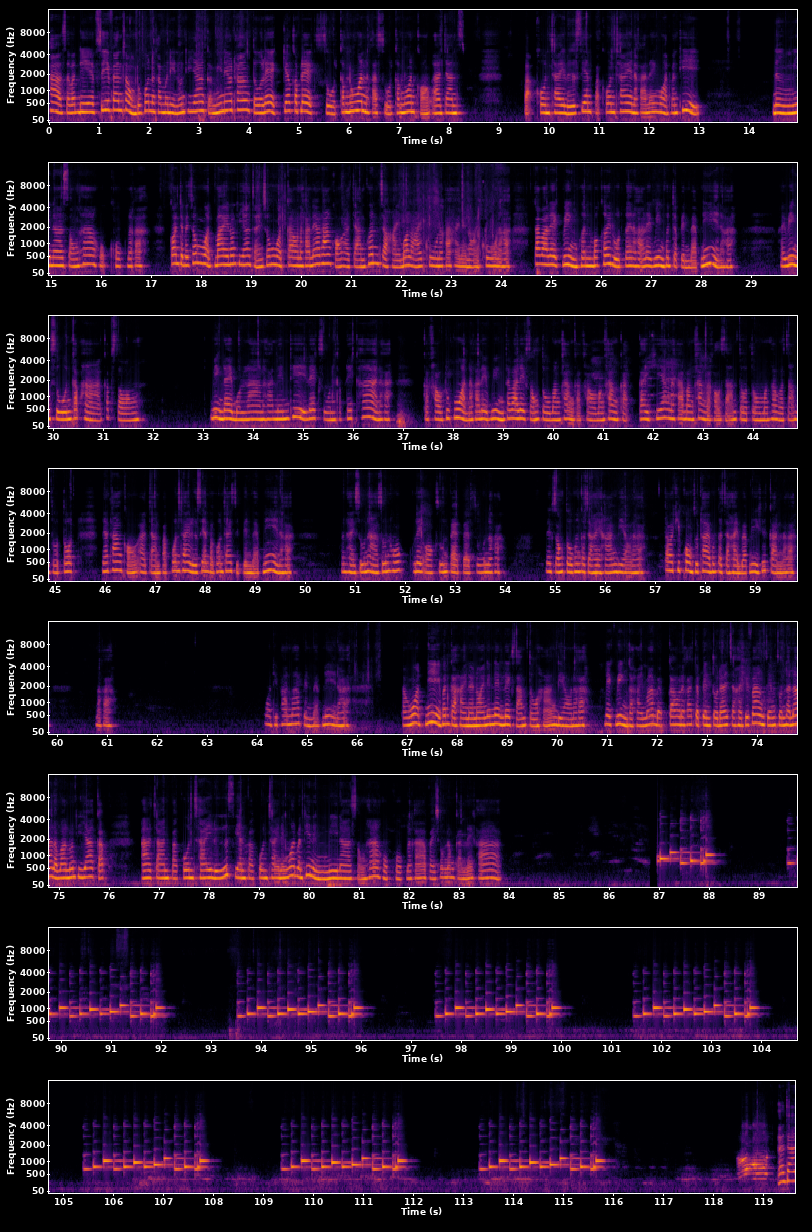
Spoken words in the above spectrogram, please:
ค่ะสวัสดี FC แฟนช่องทุกคนนะคะมือนี้นนทิยากับมีแนวทางตัวเลขเกี่ยวกับเลขสูตรคำนวณนะคะ สูตรคำนวณของอาจารย์ปะโคนชัยหรือเซียนปะโคนชัยนะคะ ในงวดวันที่หนึ่งมีนาสองห้าหกหกนะคะก่อนจะไปชมงวดใหม่นนทิยาจะให้ชมงวดเก่านะคะ แนวทางของอาจารย์เพิ่นจะให้บ่หลายคู่นะคะให้น้อยๆคู่นะคะ แต่ว่าเลขวิ่งเพิ่นบ่เคยหลุดเลยนะคะ เลขวิ่งเพิ่นจะเป็นแบบนี้นะคะ ให้วิ่งศูนย์กับหากับสองวิ่งได้บนล่างนะคะ เน้นที่เลขศูนย์กับเลขห้านะคะกับเขาทุกงวดนะคะ เลขวิ่ง แต่ว่าเลขสองตัวบางครั้งกับเขาบางครั้งกับใกล้เคียงนะคะ บางครั้งกับเขาสามตัวตรง บางครั้งกับสามตัวโต้นแนวทางของอาจารย์ปักพ้นใช่หรือเซียนปักพ้นใช่สิเป็นแบบนี้นะคะเพิ่นให้ศูนย์หาศูนย์หกเลขออกศูนย์แปดแปดศูนย์นะคะ เลขสองตัวเพิ่นก็จะให้หางเดียวนะคะ แต่ว่าคลิปโค้งสุดท้ายเพิ่นก็จะให้แบบนี้คือกันนะคะนะคะงวดที่ผ่านมาเป็นแบบนี้นะคะ แต่งวดนี้เพิ่นก็ให้น้อยๆเน้นๆเลขสามตัวหางเดียวนะคะ เลขวิ่งก็ให้มาแบบเก้านะคะ จะเป็นตัวใดจะให้ไปฟังเสียงสนทนาระหว่างนุ่นทิยากับอาจารย์ปะโคนชัยหรือเซียนปะโคนชัยในงวดวันที่หนึ่งมีนาสองห้าหกหกนะคะ ไปชมน้ำกันเลยค่ะ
